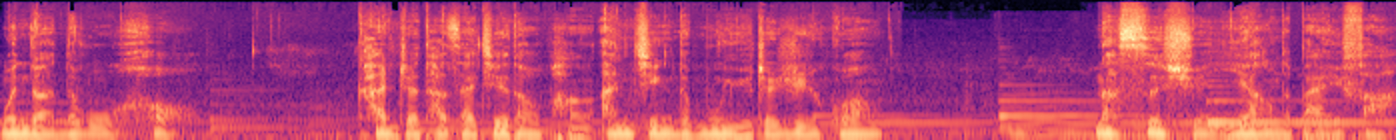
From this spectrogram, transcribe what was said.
温暖的午后，看着他在街道旁安静地沐浴着日光，那似雪一样的白发，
